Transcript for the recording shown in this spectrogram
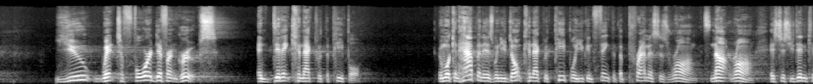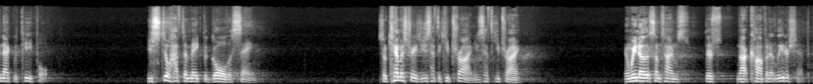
You went to four different groups and didn't connect with the people. And what can happen is when you don't connect with people, you can think that the premise is wrong. It's not wrong, it's just you didn't connect with people. You still have to make the goal the same. So, chemistry is you just have to keep trying. You just have to keep trying. And we know that sometimes there's not competent leadership.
